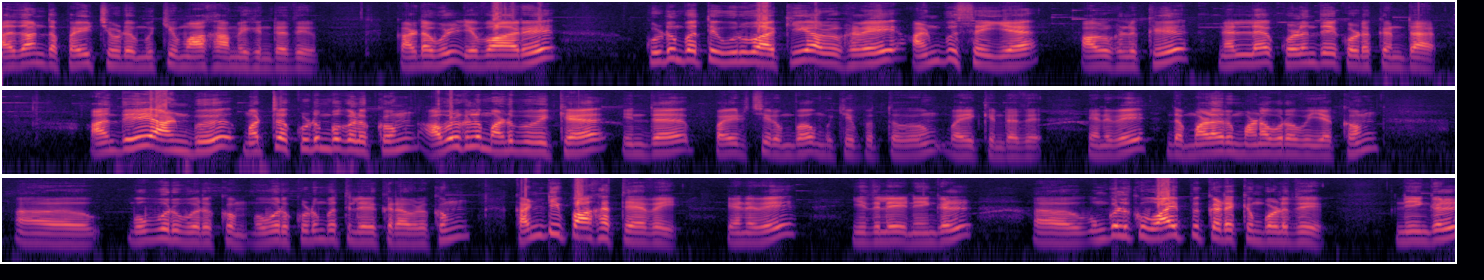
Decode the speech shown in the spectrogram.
அதுதான் இந்த பயிற்சியுடைய முக்கியமாக அமைகின்றது. கடவுள் எவ்வாறு குடும்பத்தை உருவாக்கி அவர்களை அன்பு செய்ய அவர்களுக்கு நல்ல குழந்தை கொடுக்கின்றார். அதே அன்பு மற்ற குடும்பங்களுக்கும் அவர்களும் அனுபவிக்க இந்த பயிற்சி ரொம்ப முக்கியத்துவம் வகிக்கின்றது. எனவே இந்த மலரும் மன உறவு இயக்கம் ஒவ்வொருவருக்கும் ஒவ்வொரு குடும்பத்தில் இருக்கிறவருக்கும் கண்டிப்பாக தேவை. எனவே இதிலே நீங்கள் உங்களுக்கு வாய்ப்பு கிடைக்கும் பொழுது நீங்கள்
